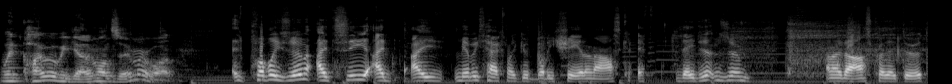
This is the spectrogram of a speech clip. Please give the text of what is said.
Wait, how would we get him on Zoom or what? It's probably Zoom. I'd see. I'd I maybe text my good buddy Shane and ask if they do it in Zoom, and I'd ask how they do it.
